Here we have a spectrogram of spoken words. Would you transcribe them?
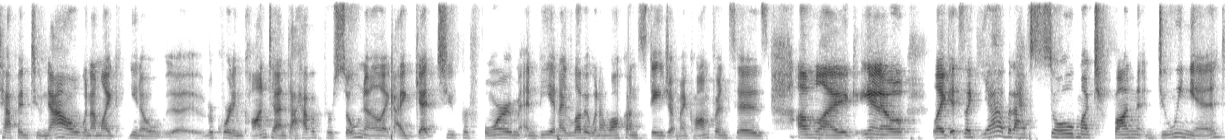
tap into now when I'm like, you know, uh, recording content. I have a persona, like I get to perform and be, and I love it when I walk on stage at my conferences. I'm like, you know, like it's like, yeah, but I have so much fun doing it.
